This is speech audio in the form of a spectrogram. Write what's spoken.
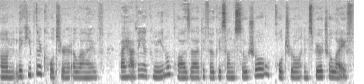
Um, they keep their culture alive by having a communal plaza to focus on social, cultural, and spiritual life.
